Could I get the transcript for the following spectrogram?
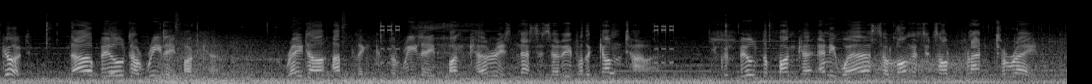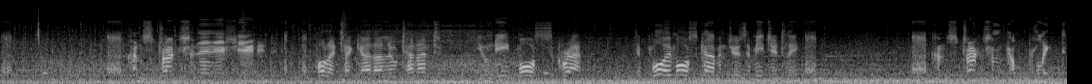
Good. Now build a relay bunker. Radar uplink of the relay bunker is necessary for the gun tower. You can build the bunker anywhere so long as it's on flat terrain. Construction initiated. Pull it together, Lieutenant. You need more scrap. Deploy more scavengers immediately. Construction complete.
